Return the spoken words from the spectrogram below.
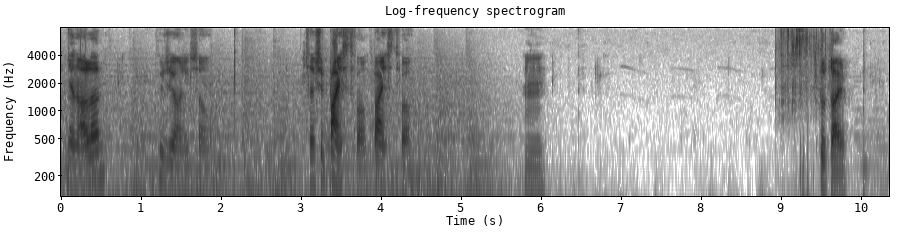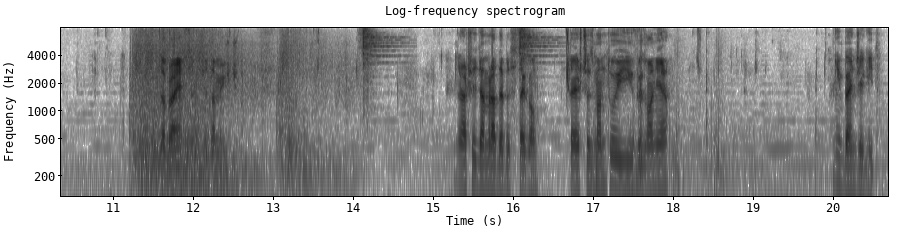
Nie no, ale... Gdzie oni są? W sensie państwo, państwo. Hmm. Tutaj. Dobra, nie chcę się tam iść. Raczej dam radę bez tego. To jeszcze zmantuję i ich wygonię. I będzie git.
